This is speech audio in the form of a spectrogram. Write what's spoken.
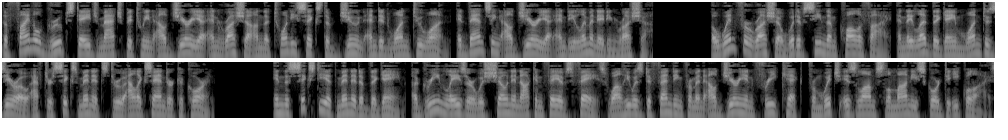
The final group stage match between Algeria and Russia on 26 June ended 1–1, advancing Algeria and eliminating Russia. A win for Russia would have seen them qualify, and they led the game 1–0 after six minutes through Alexander Kokorin. In the 60th minute of the game, a green laser was shown in Akinfeev's face while he was defending from an Algerian free kick, from which Islam Slimani scored to equalize.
